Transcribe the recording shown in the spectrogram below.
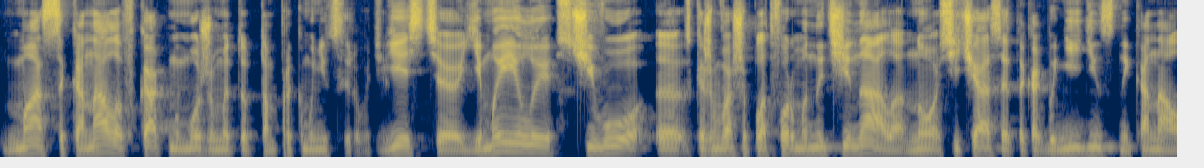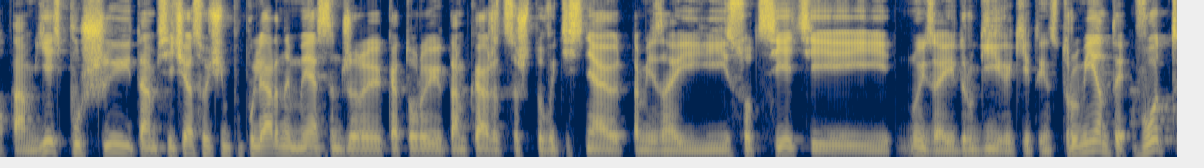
масса каналов, как мы можем это там прокоммуницировать. Есть э, e-mail, с чего, э, скажем, ваша платформа начинала, но сейчас это как бы не единственный канал. Там есть пуши, там сейчас очень популярны мессенджеры, которые там кажется, что вытесняют, там, не знаю, и соцсети, и, ну, не знаю, и другие какие-то инструменты. Вот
